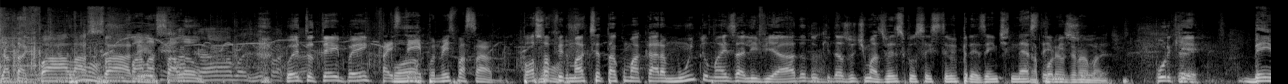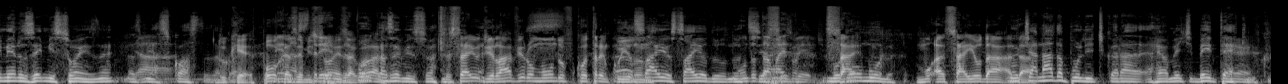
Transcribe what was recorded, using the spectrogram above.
Já tá aqui. Fala, Salles. Fala, Salão. Quanto tempo, hein? Faz tempo, no mês passado. Posso afirmar que você tá com uma cara muito mais aliviada do que das últimas vezes que você esteve presente nesta Napoleão emissora. Por quê? Bem menos emissões, né? Nas Ah, minhas costas. Do que? Poucas Menos emissões treta. agora? Poucas emissões. Você saiu de lá, virou o mundo, ficou tranquilo, Não, né? saiu, saiu do O mundo tá mais verde. Mudou Sai- o mundo. Mu- ah, Saiu da, Não da- tinha nada político, era realmente bem técnico.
